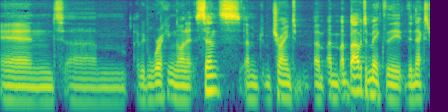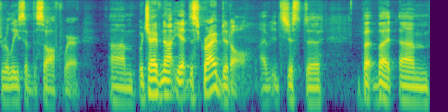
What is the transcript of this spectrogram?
and um, I've been working on it since. I'm, I'm trying to. I'm, I'm about to make the the next release of the software, um, which I have not yet described at all. It's just, uh, but but um,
